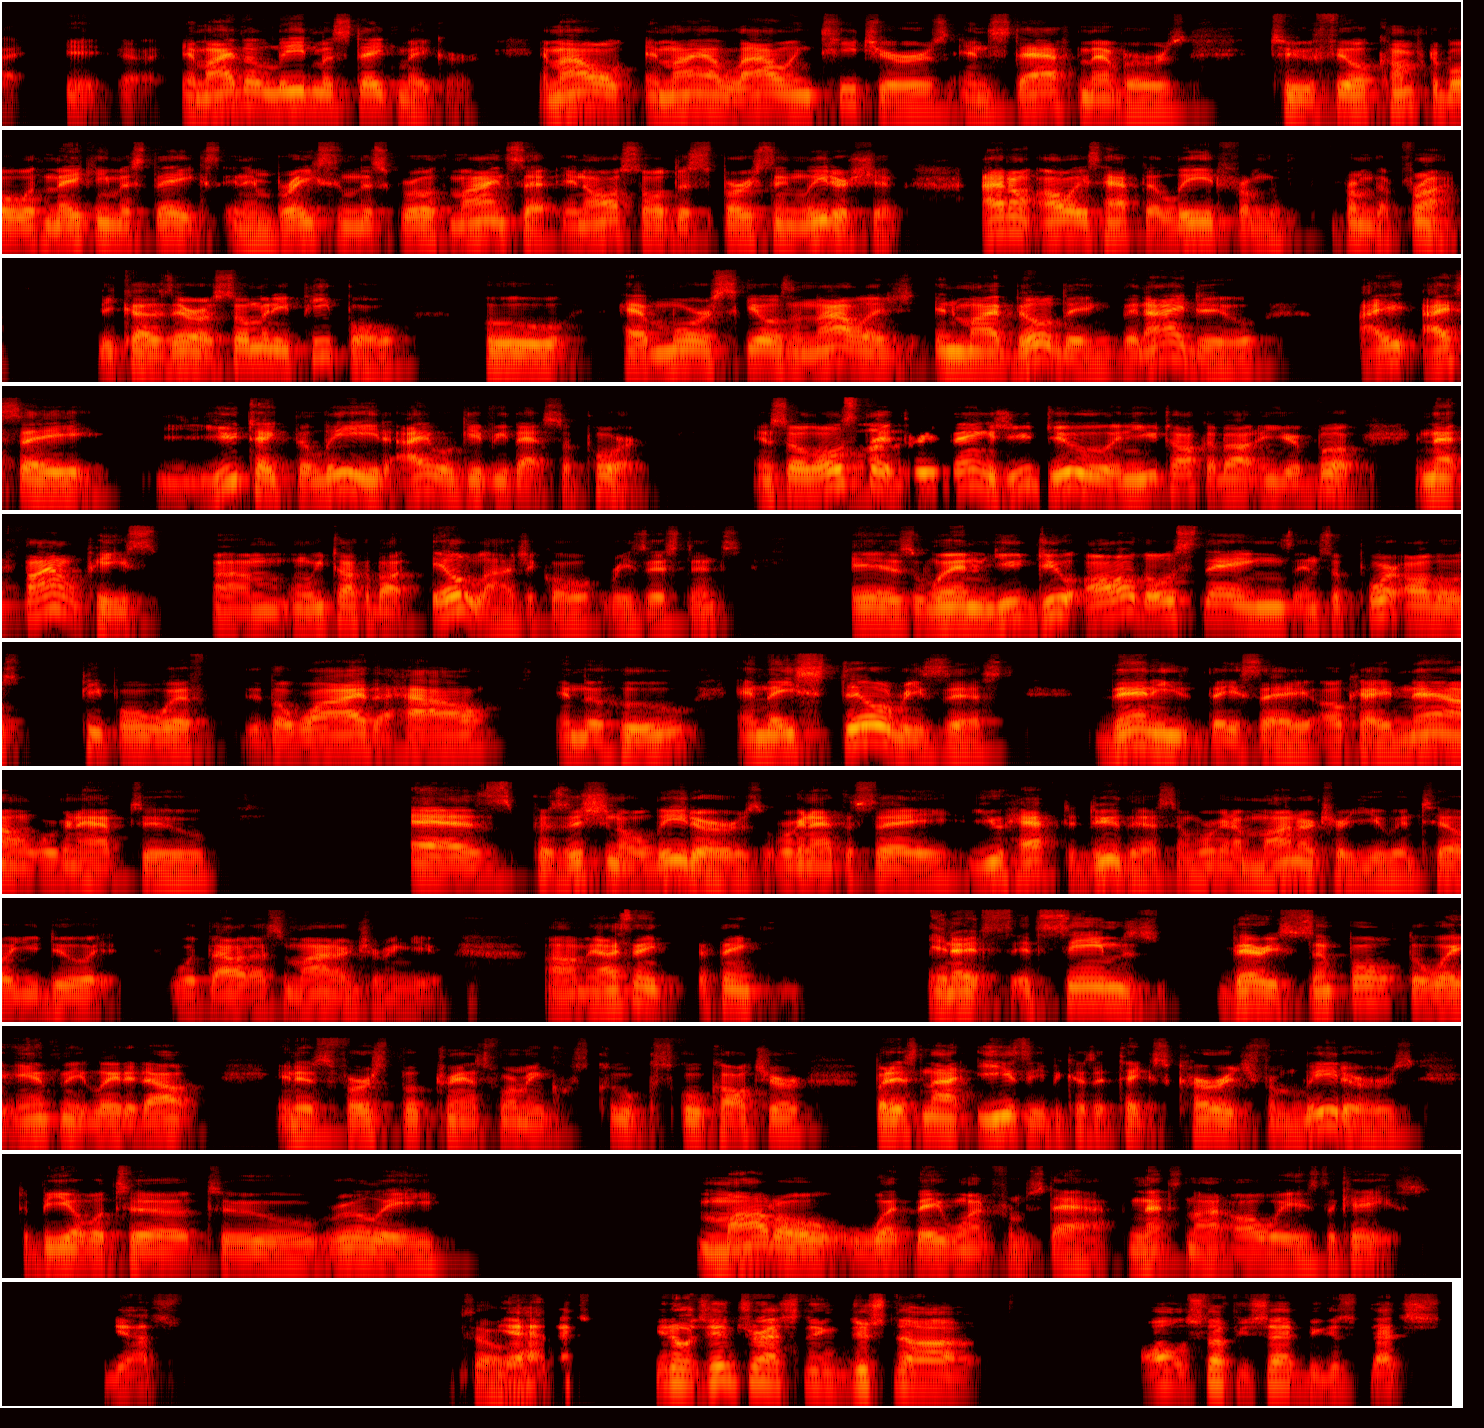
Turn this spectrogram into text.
am I the lead mistake maker? Am I am I allowing teachers and staff members to feel comfortable with making mistakes and embracing this growth mindset and also dispersing leadership? I don't always have to lead from the from the front because there are so many people who have more skills and knowledge in my building than I do. I I say you take the lead, I will give you that support. And so those th- three things you do and you talk about in your book. And that final piece um, when we talk about illogical resistance is when you do all those things and support all those people with the why, the how, and the who, and they still resist, then he they say, okay, now we're going to have to, as positional leaders, we're going to have to say, you have to do this, and we're going to monitor you until you do it without us monitoring you. Um, and I think I think, you know, it's it seems very simple the way Anthony laid it out in his first book, Transforming School, School Culture. But it's not easy because it takes courage from leaders to be able to, to really model what they want from staff. And that's not always the case. Yes. So, yeah, you know, it's interesting just uh, all the stuff you said because that's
